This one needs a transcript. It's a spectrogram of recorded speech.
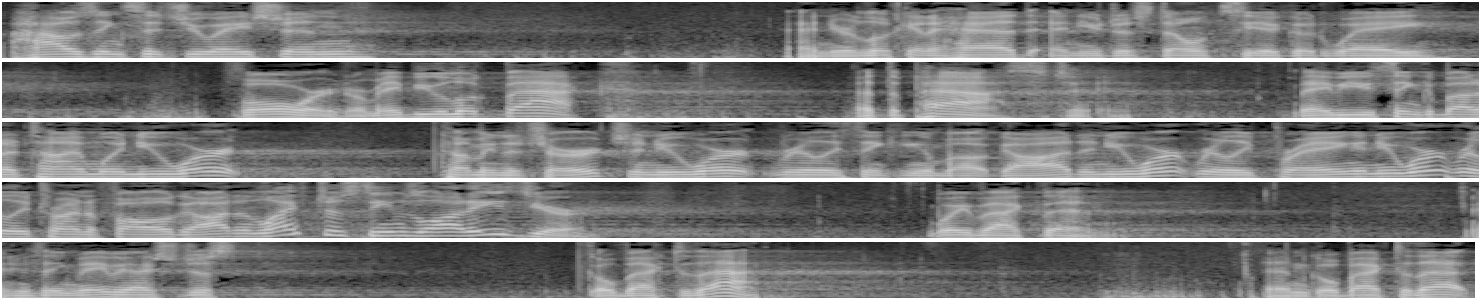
a housing situation, and you're looking ahead and you just don't see a good way forward. Or maybe you look back at the past. Maybe you think about a time when you weren't coming to church and you weren't really thinking about God and you weren't really praying and you weren't really trying to follow God, and life just seems a lot easier way back then. And you think maybe I should just go back to that and go back to that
